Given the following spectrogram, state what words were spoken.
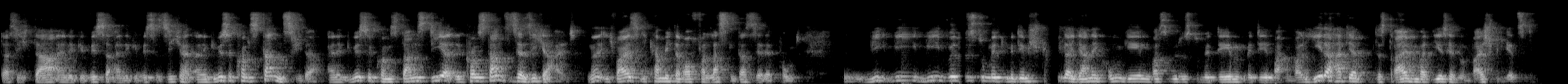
dass ich da eine gewisse, eine gewisse Sicherheit, eine gewisse Konstanz wieder, eine gewisse Konstanz, die Konstanz ist ja Sicherheit. Ne? Ich weiß, ich kann mich darauf verlassen, das ist ja der Punkt. Wie, wie, wie würdest du mit, mit dem Spieler Yannick umgehen? Was würdest du mit dem, mit dem machen? Weil jeder hat ja, das Driven bei dir ist ja nur ein Beispiel jetzt.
